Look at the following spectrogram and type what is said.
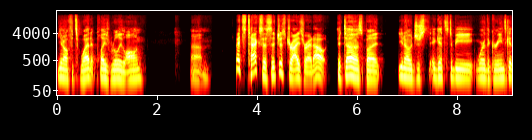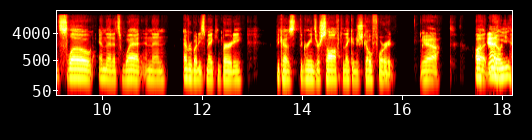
you know, if it's wet, it plays really long. Um It's Texas. It just dries right out. it does, but you know, just it gets to be where the greens get slow and then it's wet and then everybody's making birdie because the greens are soft and they can just go for it. Yeah. But you know, you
